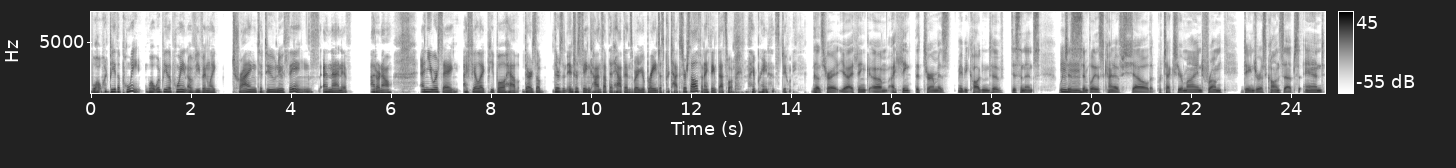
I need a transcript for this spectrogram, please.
what would be the point? What would be the point of even like trying to do new things? And then if I don't know. And you were saying, I feel like people have there's a there's an interesting concept that happens where your brain just protects yourself, and I think that's what my, my brain is doing. That's right. Yeah, I think um, I think the term is maybe cognitive dissonance, which mm-hmm. is simply this kind of shell that protects your mind from dangerous concepts, and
